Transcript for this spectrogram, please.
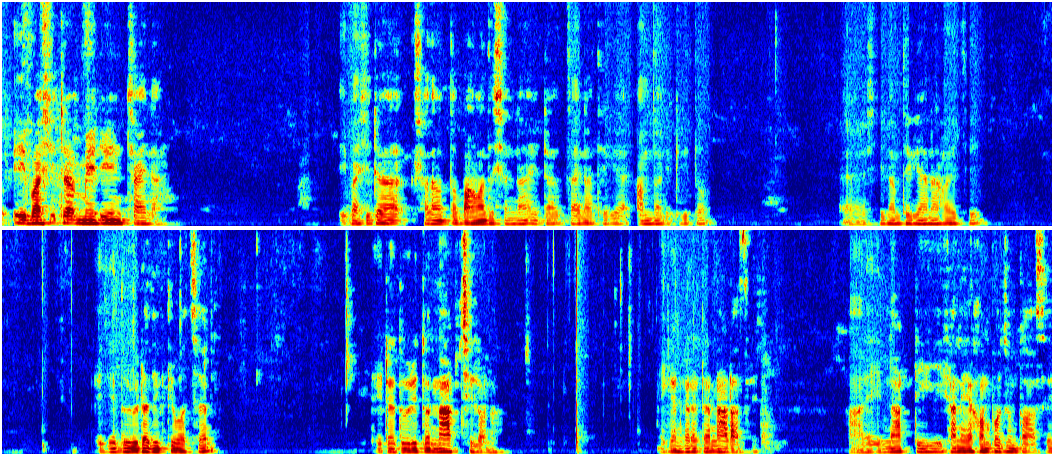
তো এই বাসিটা মেড ইন চায়না এই বাসিটা সাধারণত বাংলাদেশের না, এটা চায়না থেকে আমদানিকৃত। সেখান থেকে আনা হয়েছে। এই যে দড়িটা দেখতে পাচ্ছেন, এটা দড়ি তো নাট ছিল না। এখানকার একটা নাট আছে। আর এই নাটটি এখানে এখন পর্যন্ত আছে।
